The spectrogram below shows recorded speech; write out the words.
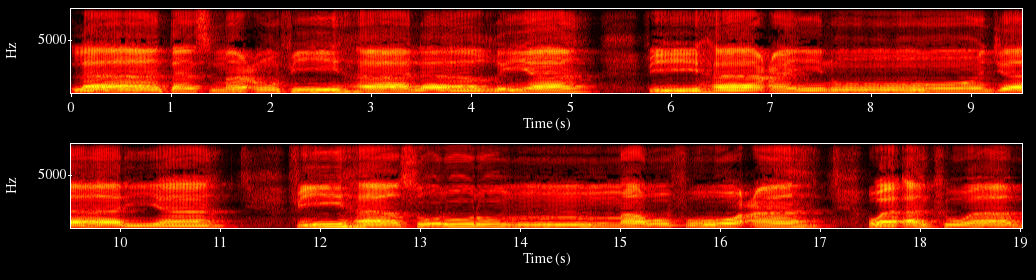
لا تسمع فيها لاغية فيها عين جارية فيها سرر مرفوعة وأكواب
